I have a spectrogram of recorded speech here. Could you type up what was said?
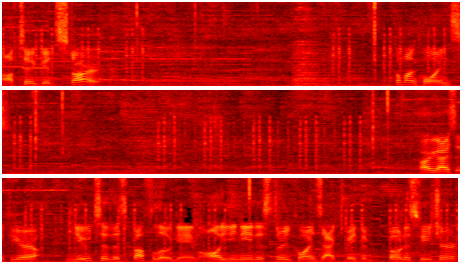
Off to a good start. Come on, coins. All right, guys, if you're new to this Buffalo game, all you need is three coins to activate the bonus feature.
